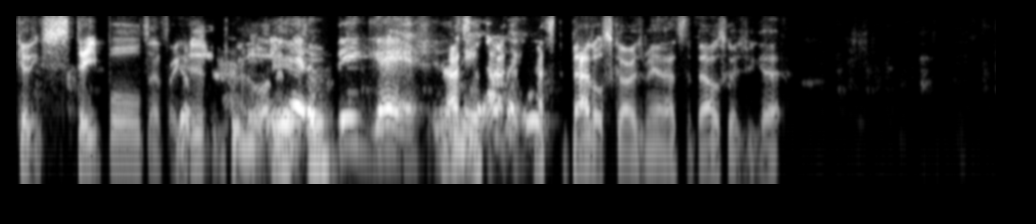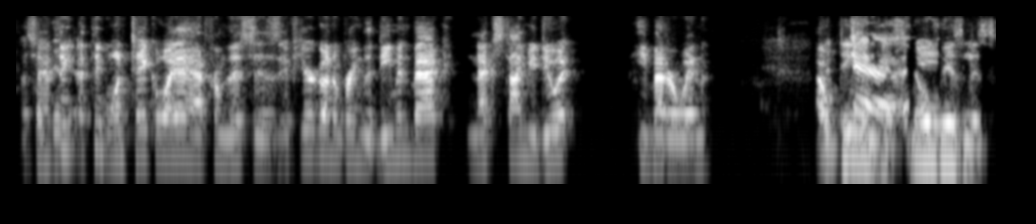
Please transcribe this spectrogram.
getting staples. And it's like yep. he had a big gash in that's, his head. I was like, Ooh. that's the battle scars, man. That's the battle scars you get. I think I think one takeaway I had from this is if you're going to bring the demon back next time you do it, he better win. The demon yeah, has no business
